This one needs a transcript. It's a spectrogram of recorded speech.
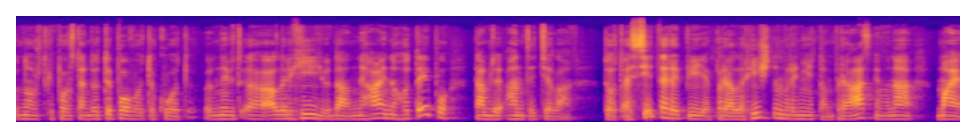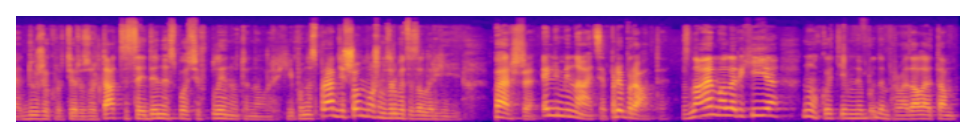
знову ж таки повертаємо до типової таку от невід, е, алергію да, негайного типу, там де антитіла, то от асітерапія при алергічному рені, там при астмі, вона має дуже круті результати. Це єдиний спосіб вплинути на алергію. Бо насправді що ми можемо зробити з алергією? Перше, елімінація, прибрати. Знаємо, алергія, ну котів не будемо прибрати, але там.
